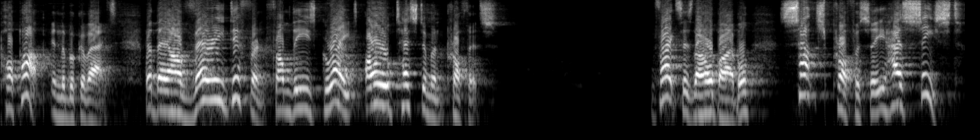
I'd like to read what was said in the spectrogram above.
pop up in the book of Acts. But they are very different from these great Old Testament prophets. In fact, says the whole Bible, such prophecy has ceased.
